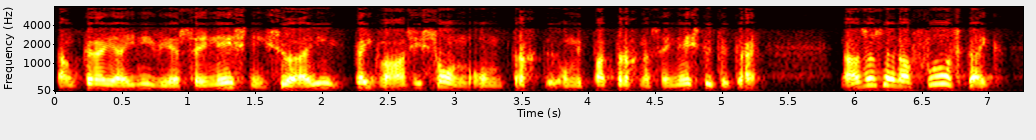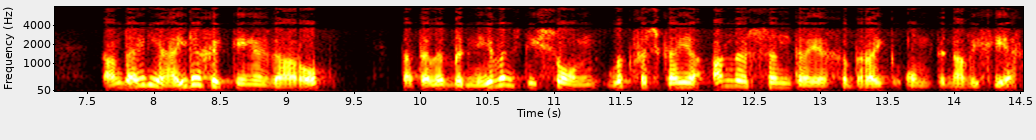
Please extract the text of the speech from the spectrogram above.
dan kry hy nie weer sy nes nie. So hy kyk waar is die son om terug te, om die pad terug na sy nes toe te kry. Nou as ons nou na voëls kyk, dan dui die huidige kennis daarop dat hulle benewens die son ook verskeie ander sintuie gebruik om te navigeer.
